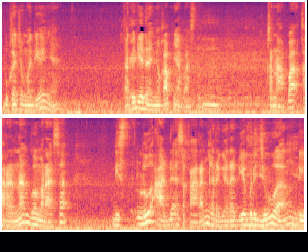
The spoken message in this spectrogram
bukan cuma dianya tapi dia dan nyokapnya pasti Hmm. kenapa karena gue merasa di, lu ada sekarang gara-gara dia Iya, berjuang iya. di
